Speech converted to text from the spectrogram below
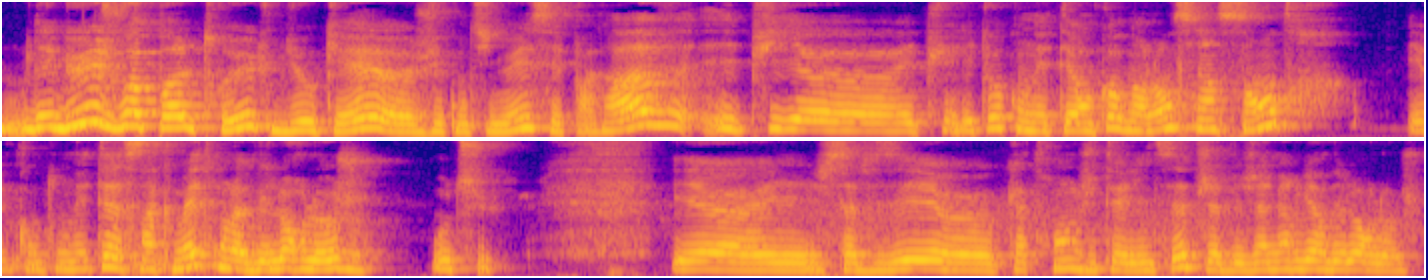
Au début, je vois pas le truc, je me dis ok, euh, je vais continuer, c'est pas grave. Et puis, euh, et puis à l'époque, on était encore dans l'ancien centre, et quand on était à 5 mètres, on avait l'horloge au-dessus. Et, euh, et ça faisait euh, 4 ans que j'étais à l'INSEP, j'avais jamais regardé l'horloge.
